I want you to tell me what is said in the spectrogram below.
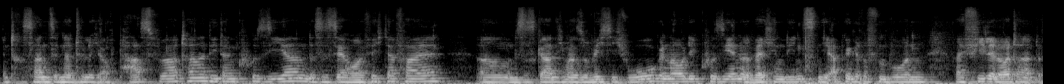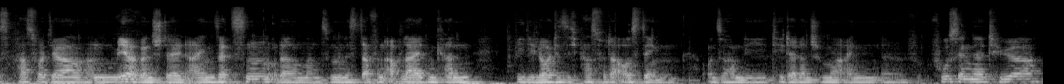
Interessant sind natürlich auch Passwörter, die dann kursieren. Das ist sehr häufig der Fall. Ähm, und es ist gar nicht mal so wichtig, wo genau die kursieren oder welchen Diensten die abgegriffen wurden, weil viele Leute das Passwort ja an mehreren Stellen einsetzen oder man zumindest davon ableiten kann, wie die Leute sich Passwörter ausdenken. Und so haben die Täter dann schon mal einen äh, Fuß in der Tür.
